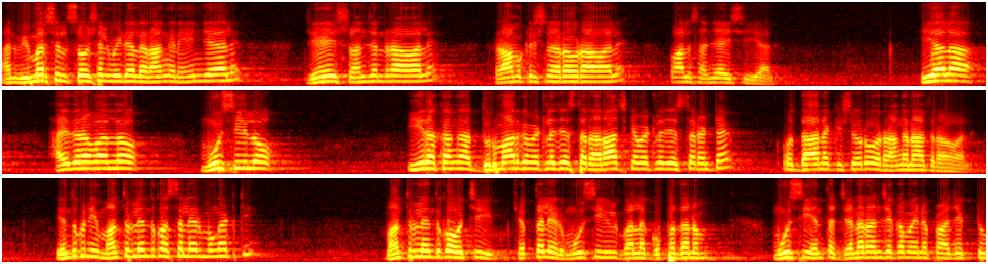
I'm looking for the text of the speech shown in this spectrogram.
అని విమర్శలు సోషల్ మీడియాలో రాగానే ఏం చేయాలి? జయేష్ రంజన్ రావాలి రామకృష్ణారావు రావాలి వాళ్ళు సంజయ్ ఇవ్వాలి ఇవాళ హైదరాబాద్లో మూసీలో ఈ రకంగా దుర్మార్గం ఎట్లా చేస్తారు అరాచకం ఎట్లా చేస్తారంటే ఓ దానకిషోర్ ఓ రంగనాథ్ రావాలి. ఎందుకు నీ మంత్రులు ఎందుకు వస్తలేరు ముంగటికి? మంత్రులు ఎందుకో వచ్చి చెప్తలేరు? మూసీ వల్ల గొప్పదనం మూసీ ఎంత జనరంజకమైన ప్రాజెక్టు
